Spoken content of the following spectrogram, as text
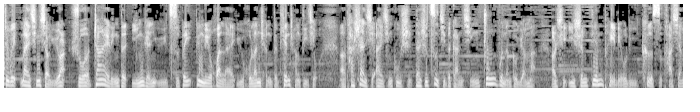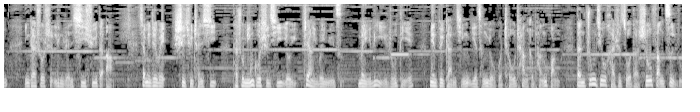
这位麦青小鱼儿说：“张爱玲的隐忍与慈悲，并没有换来与胡兰成的天长地久。啊，她善写爱情故事，但是自己的感情终不能够圆满，而且一生颠沛流离，客死他乡，应该说是令人唏嘘的啊。”下面这位逝去晨曦，他说：“民国时期有这样一位女子，美丽如蝶。”面对感情也曾有过惆怅和彷徨，但终究还是做到收放自如、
